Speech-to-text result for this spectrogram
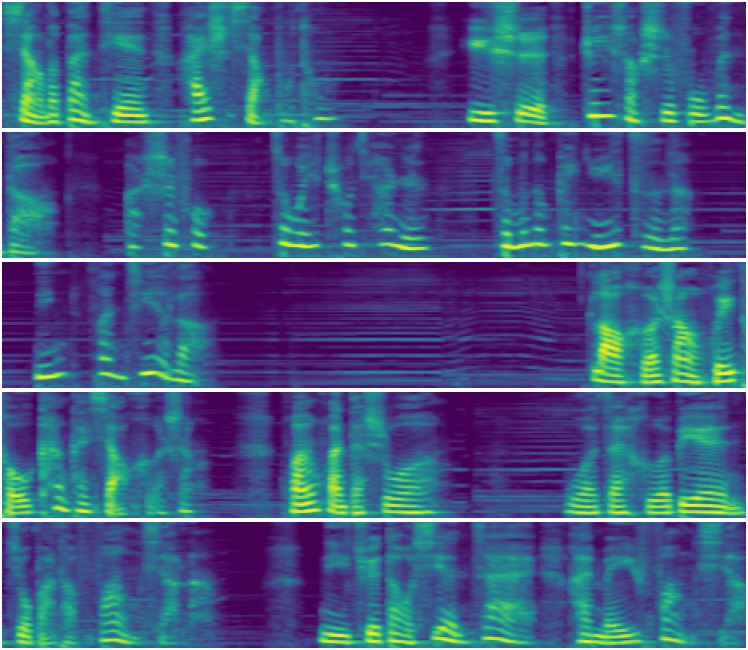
想了半天，还是想不通，于是追上师傅，问道：“啊，师傅。”作为出家人，怎么能背女子呢？您犯戒了。老和尚回头看看小和尚，缓缓地说：“我在河边就把它放下了，你却到现在还没放下。”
